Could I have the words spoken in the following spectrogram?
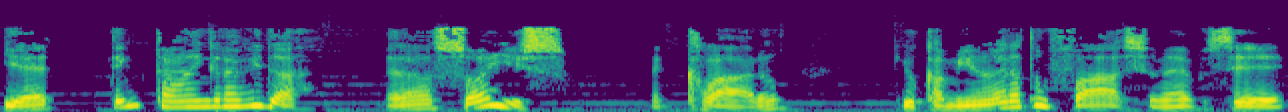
que é tentar engravidar. Era só isso. É claro que o caminho não era tão fácil, né? Você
